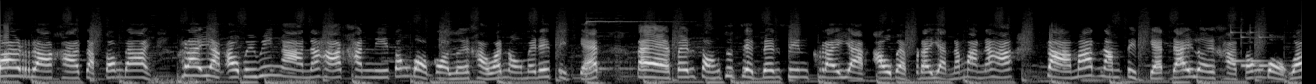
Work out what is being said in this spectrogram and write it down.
ว่าราคาจับต้องได้ ใครอยากเอาไปวิ่งงานนะคะ คันนี้ต้องบอกก่อนเลยค่ะว่าน้องไม่ได้ติดแก๊สแต่เป็น 2.7 เบนซิน ใครอยากเอาแบบประหยัดน้ำมันนะคะ สามารถนำติดแก๊สได้เลยค่ะ ต้องบอกว่า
